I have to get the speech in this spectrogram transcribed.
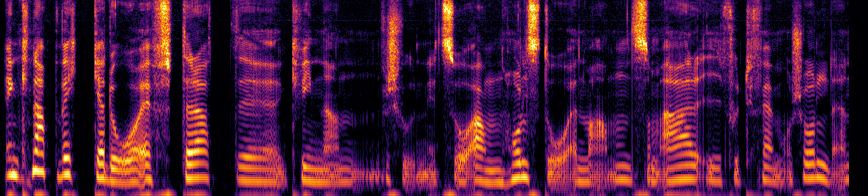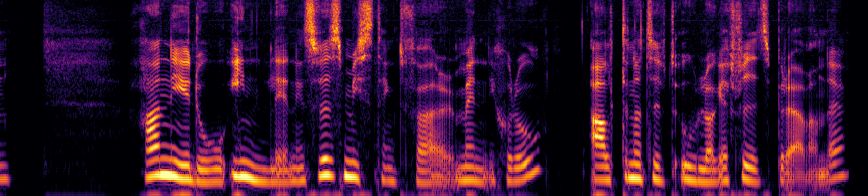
En knapp vecka då efter att eh, kvinnan försvunnit så anhålls då en man som är i 45-årsåldern. Han är då inledningsvis misstänkt för människorov, alternativt olaga frihetsberövande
